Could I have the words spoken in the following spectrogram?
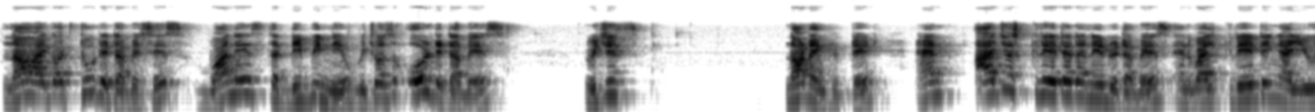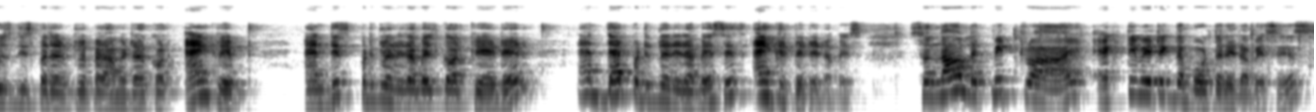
Now I got two databases. One is the dbnew which was old database which is not encrypted and I just created a new database and while creating I used this particular parameter called encrypt and this particular database got created and that particular database is encrypted database. So now let me try activating the both the databases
